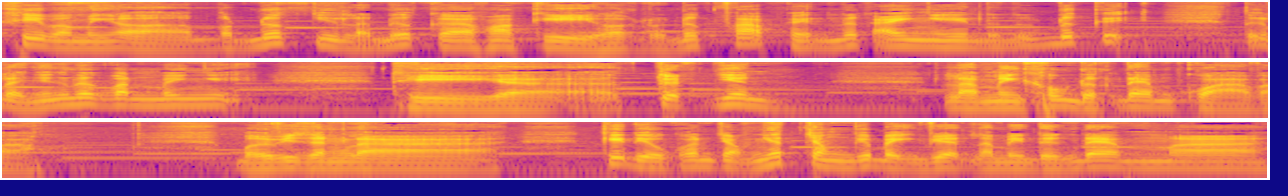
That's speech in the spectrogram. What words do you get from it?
khi mà mình ở một nước như là nước ờ, Hoa Kỳ hoặc là nước Pháp hay nước Anh hay là nước Đức ấy tức là những nước văn minh ấy thì uh, tuyệt nhiên là mình không được đem quà vào. Bởi vì rằng là cái điều quan trọng nhất trong cái bệnh viện là mình đừng đem uh,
